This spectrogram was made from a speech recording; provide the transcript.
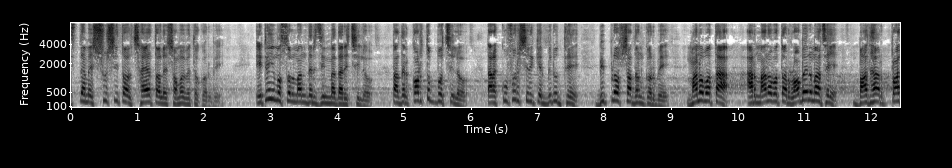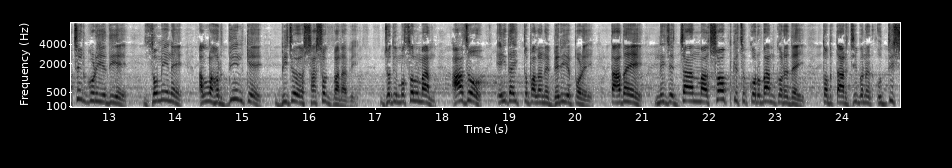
ইসলামের সুশীতল ছায়াতলে সমবেত করবে। এটাই মুসলমানদের জিম্মাদারি ছিল, তাদের কর্তব্য ছিল, তারা কুফর শিরিকের বিরুদ্ধে বিপ্লব সাধন করবে, মানবতা আর মানবতার রবের মাঝে বাধার প্রাচীর গড়িয়ে দিয়ে জমিনে আল্লাহর দিনকে বিজয় ও শাসক বানাবে। যদি মুসলমান আজও এই দায়িত্ব পালনে বেরিয়ে পড়ে তা আদায়ে নিজের জানমাল সবকিছু কোরবান করে দেয়, তবে তার জীবনের উদ্দেশ্য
